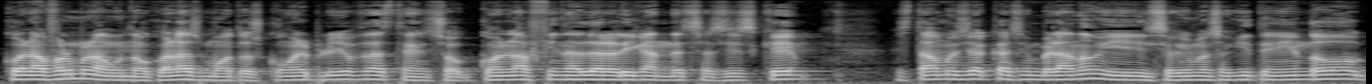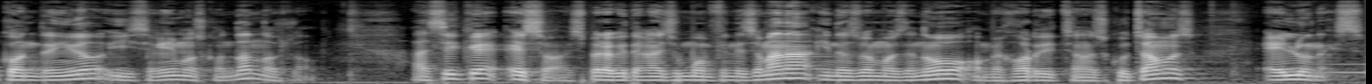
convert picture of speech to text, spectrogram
con la Fórmula 1, con las motos, con el playoff de ascenso, con la final de la Liga Andesa. Así es que estamos ya casi en verano y seguimos aquí teniendo contenido y seguimos contándoslo. Así que eso, espero que tengáis un buen fin de semana y nos vemos de nuevo, o mejor dicho, nos escuchamos el lunes.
